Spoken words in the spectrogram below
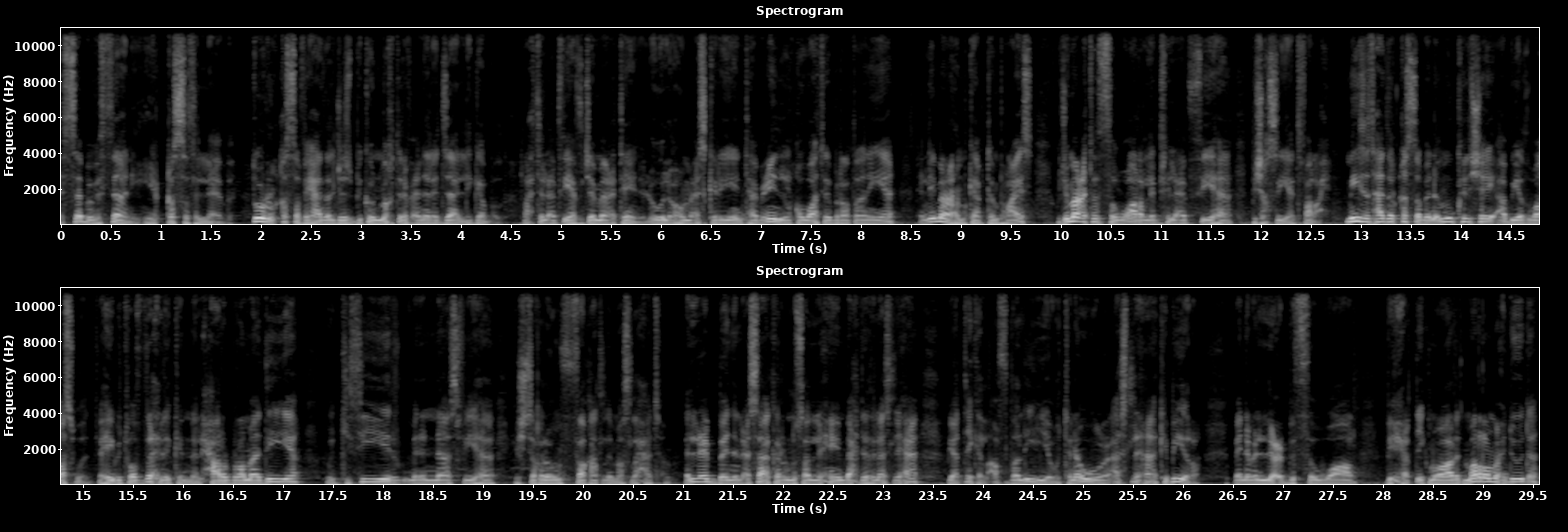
السبب الثاني هي قصة اللعبة. طول القصة في هذا الجزء بيكون مختلف عن الأجزاء اللي قبل. راح تلعب فيها في جماعتين الأولى هم عسكريين تابعين للقوات البريطانية اللي معهم كابتن برايس وجماعة الثوار اللي بتلعب فيها بشخصية فرح. ميزة هذه القصة بأنه مو كل شيء أبيض وأسود فهي بتوضح لك أن الحرب رمادية والكثير من الناس فيها يشتغلون فقط لمصلحتهم. اللعب بين العساكر المسلحين بأحدث الأسلحة بيعطيك الأفضلية وتنوع أسلحة كبيرة بينما اللعب بالثوار بيعطيك موارد مرة محدودة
